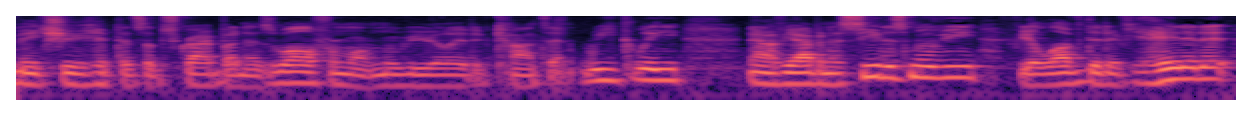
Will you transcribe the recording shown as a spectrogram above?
make sure you hit that subscribe button as well for more movie-related content weekly. Now, if you happen to see this movie, if you loved it, if you hated it,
